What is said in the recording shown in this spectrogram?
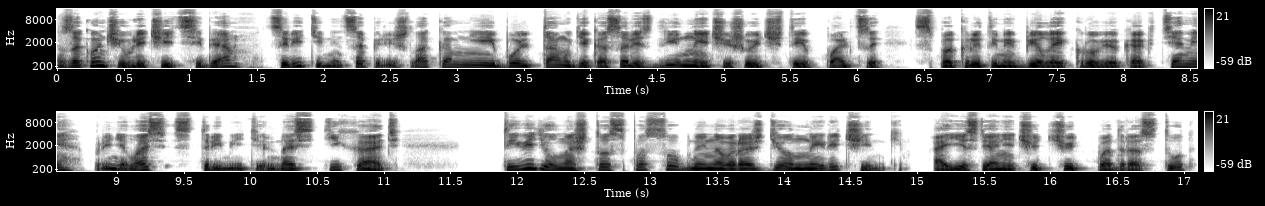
Закончив лечить себя, целительница перешла ко мне, и боль там, где касались длинные чешуйчатые пальцы с покрытыми белой кровью когтями, принялась стремительно стихать. Ты видел, на что способны новорожденные личинки? А если они чуть-чуть подрастут,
